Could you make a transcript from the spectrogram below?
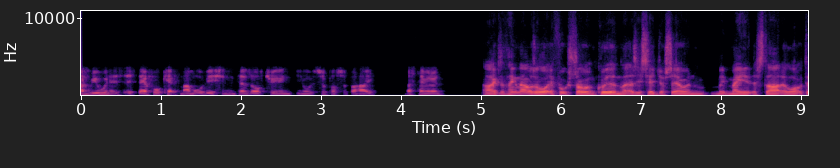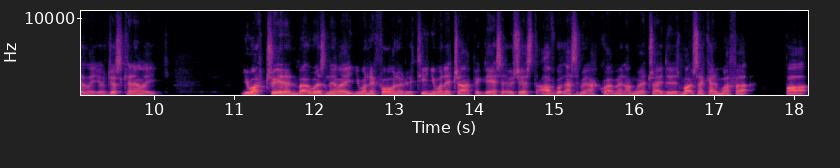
unreal, and it's, it's therefore kept my motivation in terms of training, you know, super super high this time around. I think that was a lot of folks struggling, including like, as you said yourself and mine at the start of lockdown. Like you're just kind of like you were training, but it wasn't like you want to follow a routine, you want to try to progress. It was just I've got this amount of equipment, I'm going to try to do as much as I can with it. But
